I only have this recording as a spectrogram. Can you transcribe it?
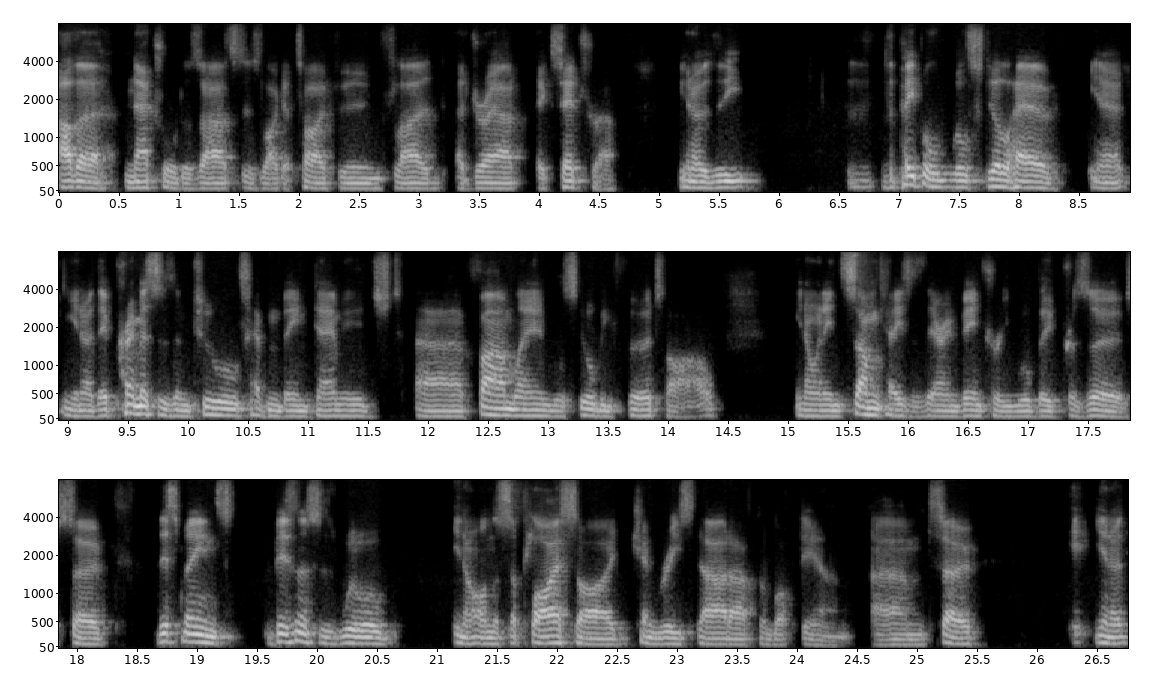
other natural disasters like a typhoon, flood, a drought, etc. You know, the the people will still have you know, you know their premises and tools haven't been damaged. Uh, farmland will still be fertile, you know, and in some cases their inventory will be preserved. So this means businesses will, you know, on the supply side can restart after lockdown. Um, so it, you know,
